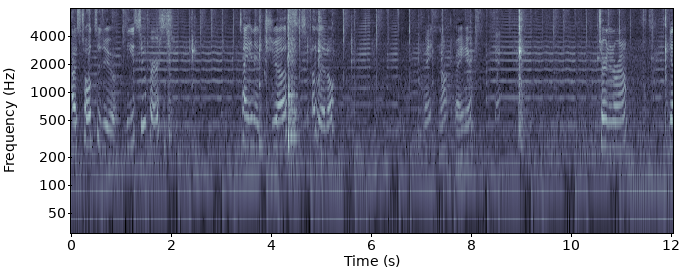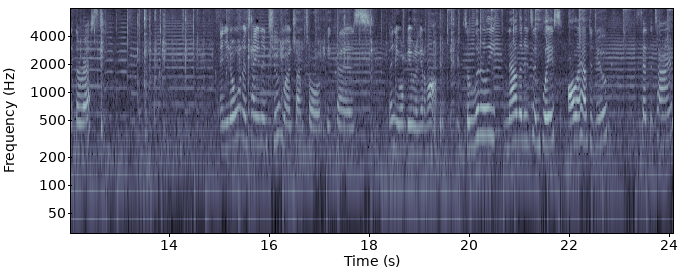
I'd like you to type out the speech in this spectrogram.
I was told to do these two first, tighten it just a little. Wait, no, right here, okay. Turn it around, get the rest. And you don't want to tighten it too much, I'm told, because then you won't be able to get them off. So literally, now that it's in place, all I have to do, set the time.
